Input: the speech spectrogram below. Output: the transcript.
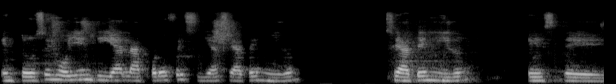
Entonces, hoy en día la profecía se ha tenido, se ha tenido, este,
